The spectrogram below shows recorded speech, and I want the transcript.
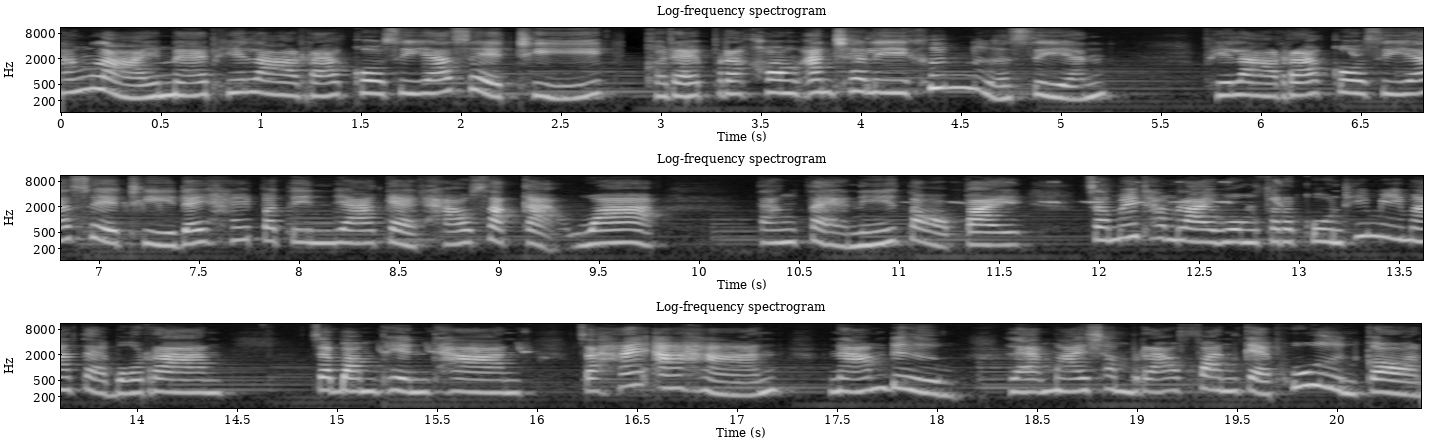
ทั้งหลายแม้พิลาราโกศยเศรษฐีก็ได้ประคองอัญชลีขึ้นเหนือเสียน พิลาราโกศยเศรษฐีได้ให้ปฏิญญาแก่เท้าสักกะว่า ตั้งแต่นี้ต่อไปจะไม่ทำลายวงตระกูลที่มีมาแต่โบราณ จะบำเพ็ญทาน จะให้อาหาร น้ำดื่ม และไม้ชำระฟันแก่ผู้อื่นก่อน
